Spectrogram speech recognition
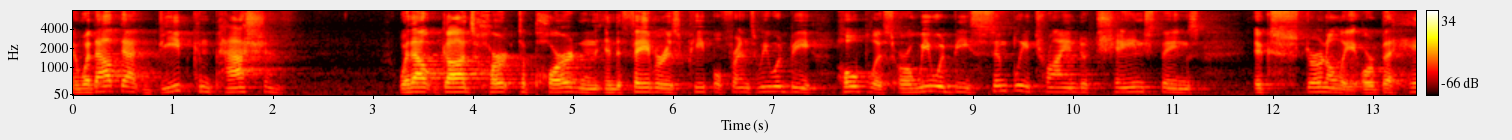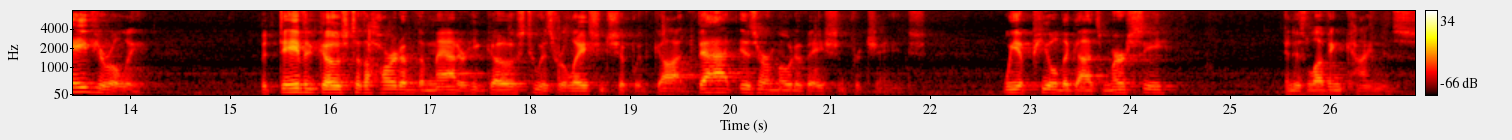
And without that deep compassion, without God's heart to pardon and to favor his people, friends, we would be hopeless or we would be simply trying to change things externally or behaviorally. But David goes to the heart of the matter. He goes to his relationship with God. That is our motivation for change. We appeal to God's mercy and his loving kindness.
